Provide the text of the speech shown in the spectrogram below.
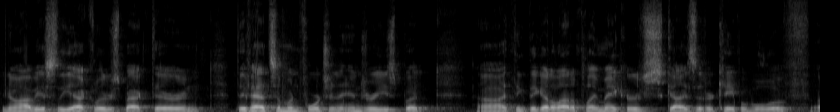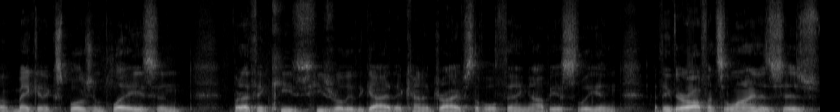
you know obviously Ekeler's back there, and they've had some unfortunate injuries, but uh, I think they got a lot of playmakers, guys that are capable of, of making explosion plays, and but I think he's he's really the guy that kind of drives the whole thing, obviously, and I think their offensive line is is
